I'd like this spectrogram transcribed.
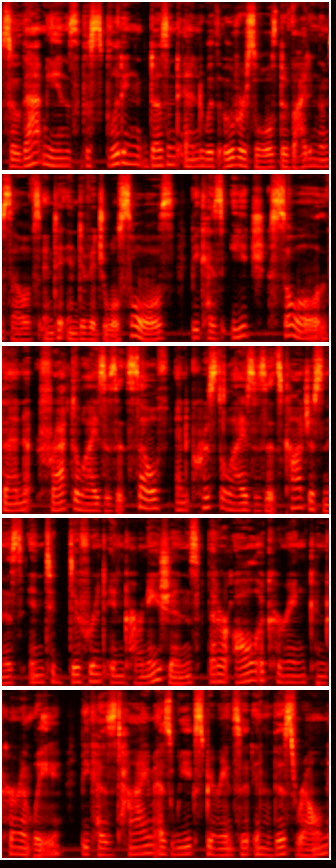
So that means the splitting doesn't end with oversouls dividing themselves into individual souls, because each soul then fractalizes itself and crystallizes its consciousness into different incarnations that are all occurring concurrently, because time as we experience it in this realm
